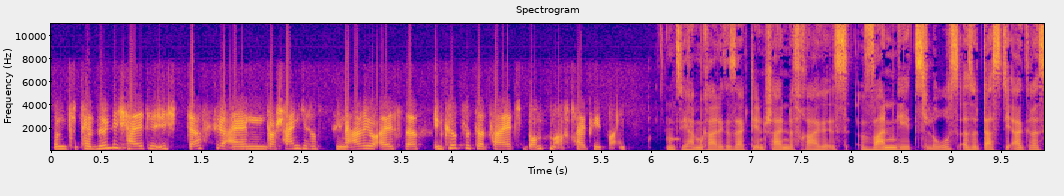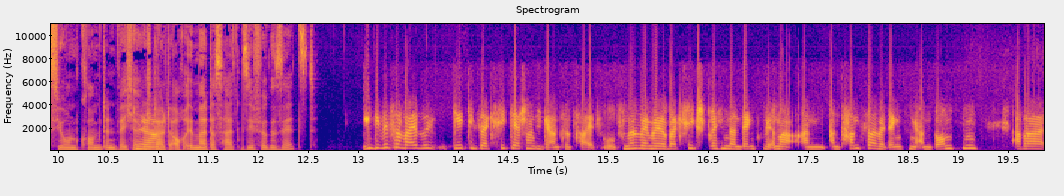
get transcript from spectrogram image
Und persönlich halte ich das für ein wahrscheinlicheres Szenario, als dass in kürzester Zeit Bomben auf Taipei fallen. Und Sie haben gerade gesagt, die entscheidende Frage ist, wann geht's los? Also, dass die Aggression kommt, in welcher ja. Gestalt auch immer, das halten Sie für gesetzt? In gewisser Weise geht dieser Krieg ja schon die ganze Zeit los. Ne? Wenn wir über Krieg sprechen, dann denken wir immer an, an Panzer, wir denken an Bomben. Aber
